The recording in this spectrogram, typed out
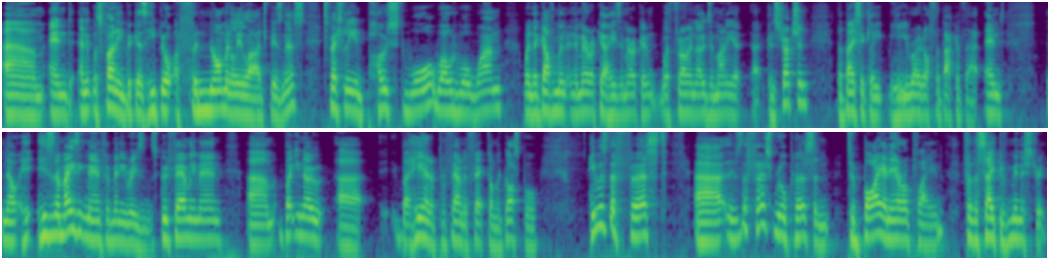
um, and and it was funny because he built a phenomenally large business, especially in post-war World War One, when the government in America, he's American, were throwing loads of money at, at construction. That basically he rode off the back of that, and now, he's an amazing man for many reasons. Good family man, um, but you know, uh, but he had a profound effect on the gospel. He was the first. Uh, he was the first real person to buy an aeroplane for the sake of ministry.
